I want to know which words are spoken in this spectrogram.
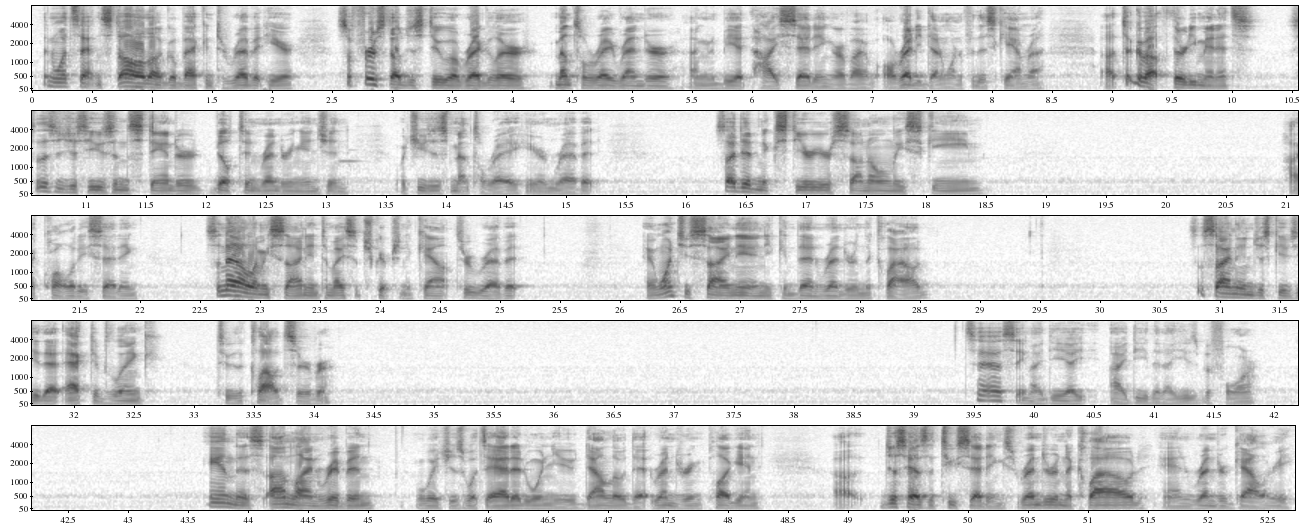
Then once that's installed, I'll go back into Revit here. So first I'll just do a regular mental ray render. I'm going to be at high setting, or if I've already done one for this camera. Uh, it took about 30 minutes. So this is just using the standard built-in rendering engine which uses Mental Ray here in Revit. So I did an exterior sun only scheme, high quality setting. So now let me sign into my subscription account through Revit. And once you sign in, you can then render in the cloud. So sign in just gives you that active link to the cloud server. It's the same ID, ID that I used before and this online ribbon which is what's added when you download that rendering plugin uh, just has the two settings render in the cloud and render gallery.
